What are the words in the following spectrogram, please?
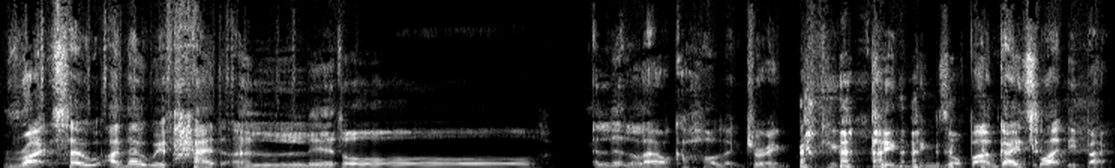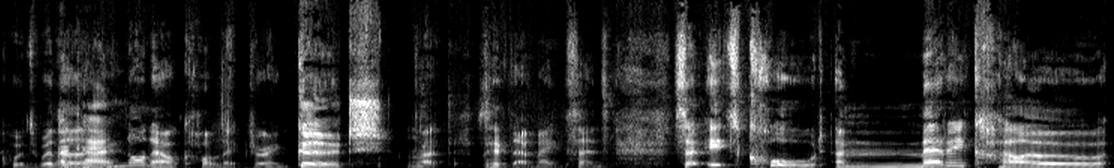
Right, so I know we've had a little a little alcoholic drink to clean things off, but I'm going slightly backwards with Okay. a non-alcoholic drink. good Right, if that makes sense. So it's called Amarico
